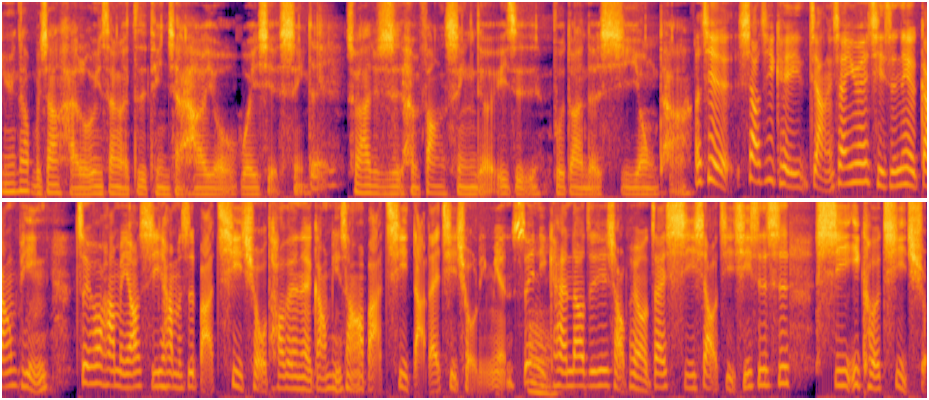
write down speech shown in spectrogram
因为它不像海洛因三个字听起来还有威胁性，对，所以他就是很放心的一直不断的吸用它。而且笑气可以讲一下，因为其实那个钢瓶最后他们要吸，他们是把气球套在那个钢瓶上，然后把气打在气球里面，所以你看到这些小朋友在吸笑气，其实是吸一颗气球。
